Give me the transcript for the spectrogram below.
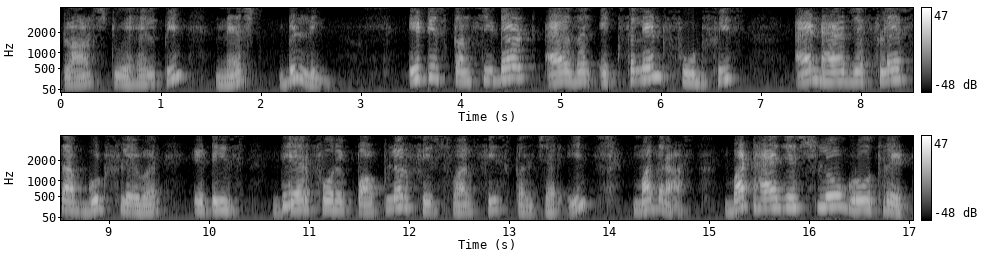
plants to help in nest building. It is considered as an excellent food fish and has a flesh of good flavor. It is therefore a popular fish for fish culture in Madras but has a slow growth rate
